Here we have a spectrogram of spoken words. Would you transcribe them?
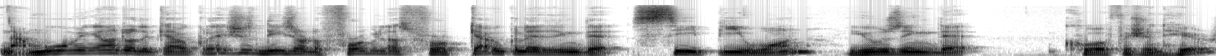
now moving on to the calculations. These are the formulas for calculating the CP1 using the coefficient here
